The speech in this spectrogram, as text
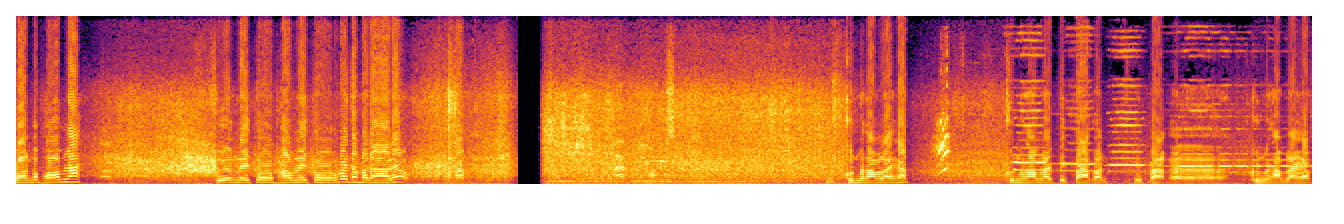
กรณ์ก็พร้อมนะ ครับ เฟืองในโตเผาในโตก็ไม่ธรรมดาแล้วนะครับ คุณมาทำอะไรครับ คุณมาทำอะไรปิดปากก่อนปิดปากเอ่อคุณมาทำอะไรครับ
